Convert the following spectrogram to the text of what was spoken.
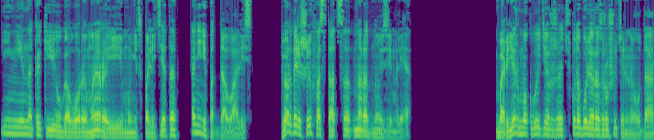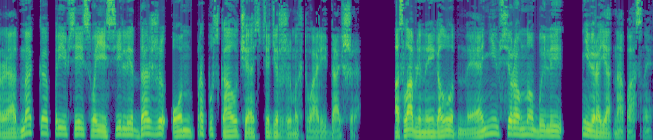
и ни на какие уговоры мэра и муниципалитета они не поддавались, твердо решив остаться на родной земле. Барьер мог выдержать куда более разрушительные удары, однако при всей своей силе даже он пропускал часть одержимых тварей дальше. Ослабленные и голодные, они все равно были невероятно опасны.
